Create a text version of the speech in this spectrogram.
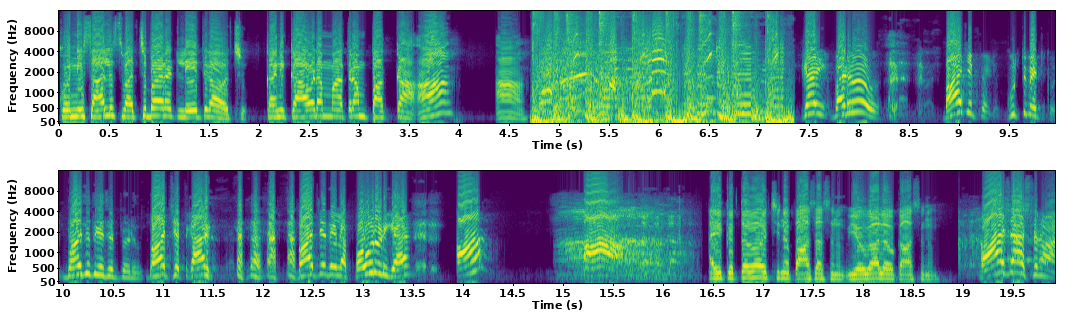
కొన్నిసార్లు స్వచ్ఛ భారత్ లేట్ కావచ్చు కానీ కావడం మాత్రం పక్కా. ఆ? ఆ. కానీ వాడు బాగా చెప్పాడు. గుర్తు పెట్టుకోండి బాధ్యతగా చెప్పాడు. బాధ్యత కాదు బాధ్యత ఇలా పౌరుడిగా. ఆ? అది కొత్తగా వచ్చిన పాసాసనం యోగాలో ఒక ఆసనం. పాశాసనమా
